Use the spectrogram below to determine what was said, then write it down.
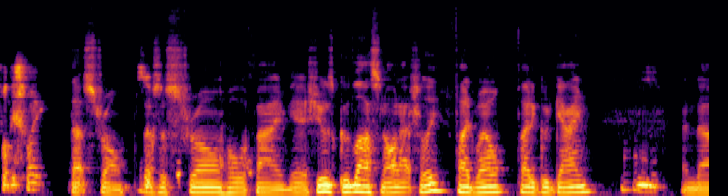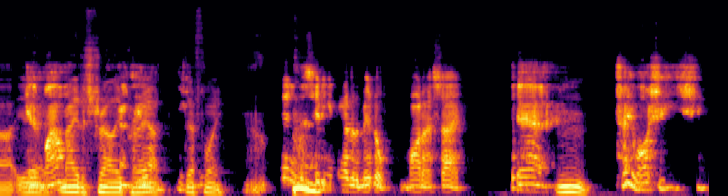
for this week. That's strong. That's a strong Hall of Fame. Yeah, she was good last night. Actually, played well, played a good game, and uh, yeah, Yeah, well. made Australia Yeah, proud. yeah. Definitely. Yeah, just hitting it out of the middle, might I say. Yeah, Mm. tell you what, she she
